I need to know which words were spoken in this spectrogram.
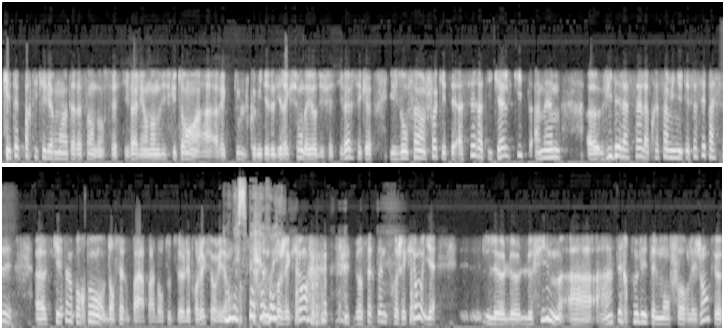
Ce qui était particulièrement intéressant dans ce festival, et en en discutant avec tout le comité de direction d'ailleurs du festival, c'est qu'ils ont fait un choix qui était assez radical, quitte à même euh, vider la salle après cinq minutes. Et ça s'est passé. Euh, ce qui était important, dans pas, pas dans toutes les projections évidemment, dans certaines projections, dans certaines projections, il y a, le, le, le, film a, a, interpellé tellement fort les gens que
